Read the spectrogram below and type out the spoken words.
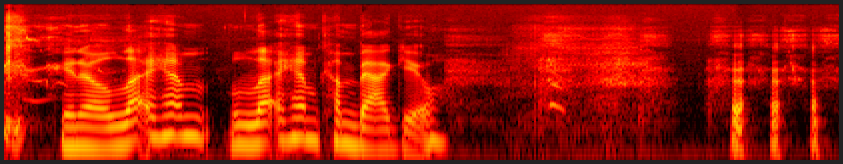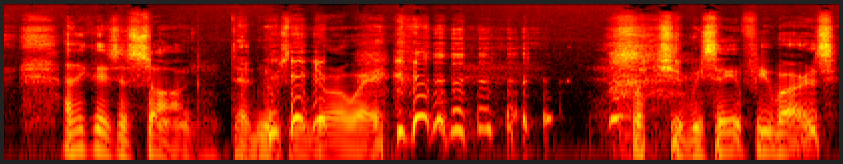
you know, let him let him come bag you. I think there's a song, Dead Moose in the Doorway. What, should we sing a few bars?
